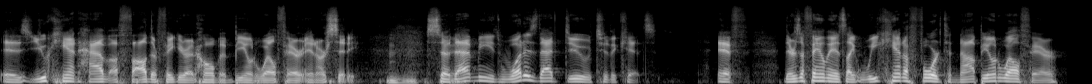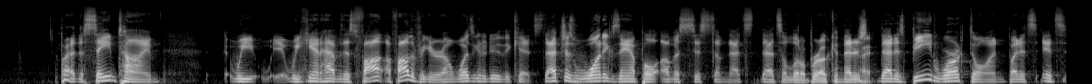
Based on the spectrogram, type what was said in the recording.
is you can't have a father figure at home and be on welfare in our city. Mm-hmm. So that means what does that do to the kids? if there's a family that's like we can't afford to not be on welfare, but at the same time we we can't have this fa- a father figure around. What's going to do to the kids? That's just one example of a system that's that's a little broken. That is Right. that is being worked on, but it's it's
